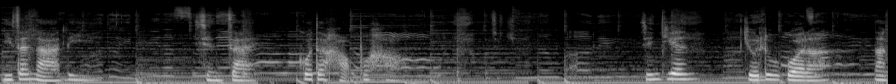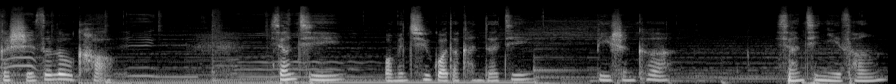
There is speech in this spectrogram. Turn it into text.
你在哪里？现在过得好不好？今天又路过了那个十字路口，想起我们去过的肯德基、必胜客，想起你曾。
